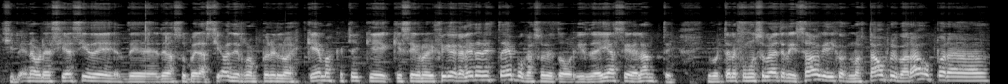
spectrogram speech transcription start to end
chilena, por decir así, de, de- de la superación y romper los esquemas, ¿cachai? Que, que se glorifica caleta en esta época sobre todo, y de ahí hacia adelante. Y Portales fue un súper aterrizado que dijo, no estamos preparados para,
